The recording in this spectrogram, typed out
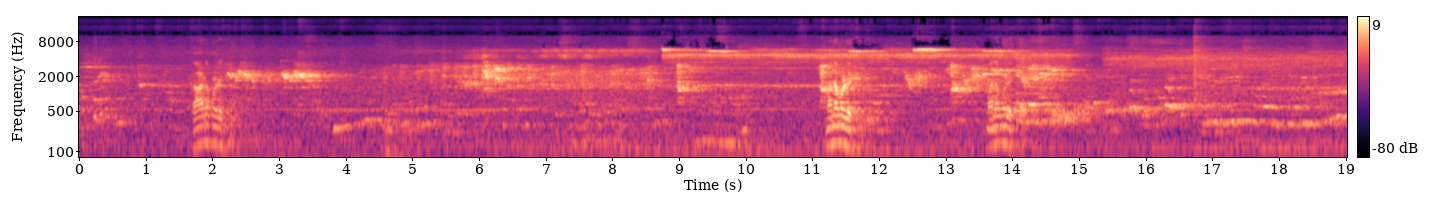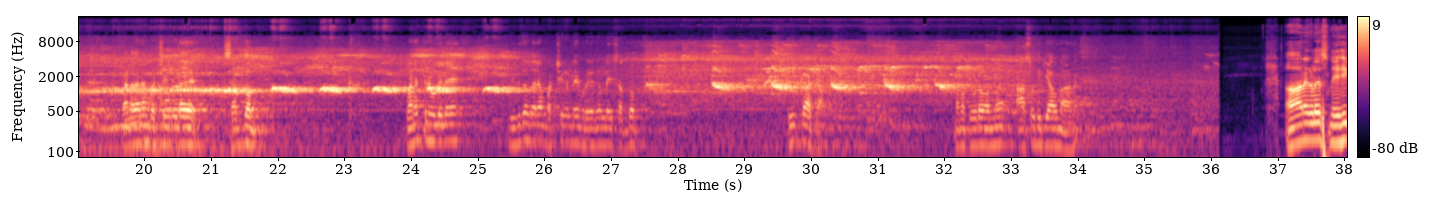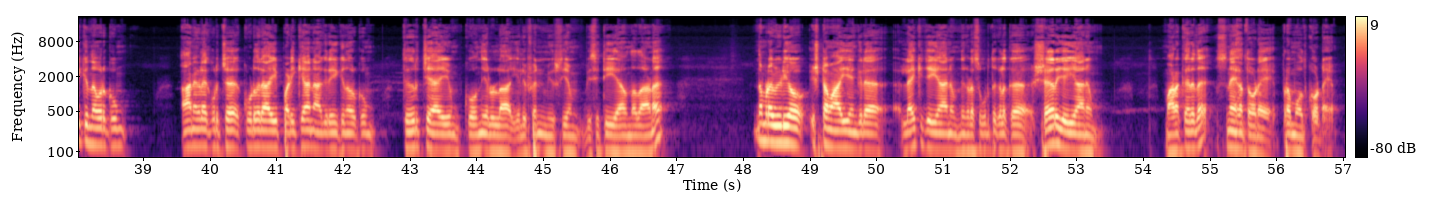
കാടുമുഴക്കി മലമുഴക്കി മനമുഴ. പലതരം പക്ഷികളുടെ ശബ്ദം വനത്തിനുള്ളിലെ വിവിധ തരം പക്ഷികളുടെയും മൃഗങ്ങളുടെയും ശബ്ദം തീക്കാക്ക നമുക്കിവിടെ വന്ന് ആസ്വദിക്കാവുന്നതാണ്. ആനകളെ സ്നേഹിക്കുന്നവർക്കും ആനകളെക്കുറിച്ച് കൂടുതലായി പഠിക്കാൻ ആഗ്രഹിക്കുന്നവർക്കും തീർച്ചയായും കോന്നിയിലുള്ള എലിഫന്റ് മ്യൂസിയം വിസിറ്റ് ചെയ്യാവുന്നതാണ്. നമ്മുടെ വീഡിയോ ഇഷ്ടമായി എങ്കിൽ ലൈക്ക് ചെയ്യാനും നിങ്ങളുടെ സുഹൃത്തുക്കൾക്ക് ഷെയർ ചെയ്യാനും മറക്കരുത്. സ്നേഹത്തോടെ പ്രമോദ് കോട്ടയം.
